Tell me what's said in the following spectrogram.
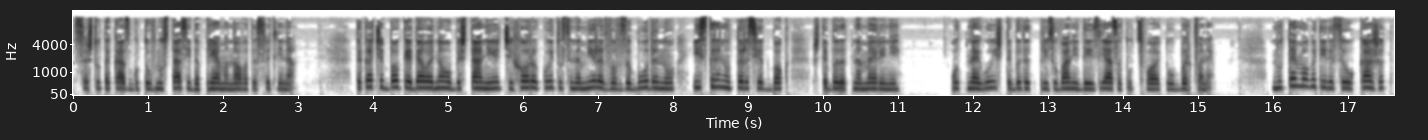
също така с готовността си да приема новата светлина. Така че Бог е дал едно обещание, че хора, които се намират в заблуда, но искрено търсят Бог, ще бъдат намерени от Него и ще бъдат призовани да излязат от своето объркване. Но те могат и да се окажат,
